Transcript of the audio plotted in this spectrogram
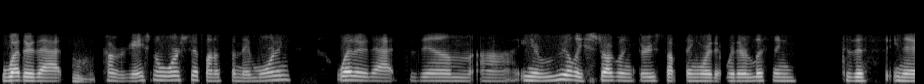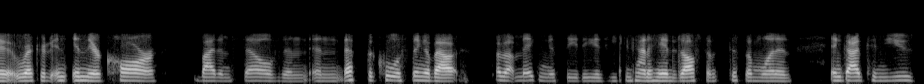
whether that's Mhm. congregational worship on a Sunday morning, whether that's them, uh, you know, really struggling through something where, where they're listening to this, you know, record in, in their car by themselves, and and that's the coolest thing about about making a CD is you can kind of hand it off some, to someone, and and God can use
